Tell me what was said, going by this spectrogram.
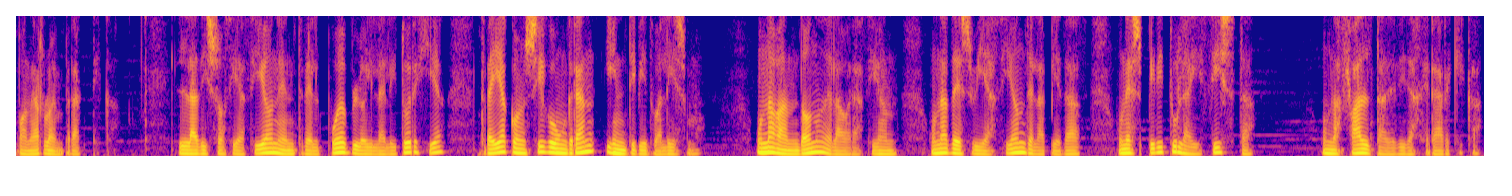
ponerlo en práctica. La disociación entre el pueblo y la liturgia traía consigo un gran individualismo un abandono de la oración, una desviación de la piedad, un espíritu laicista, una falta de vida jerárquica.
